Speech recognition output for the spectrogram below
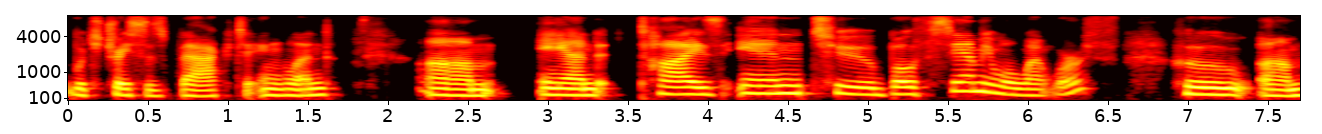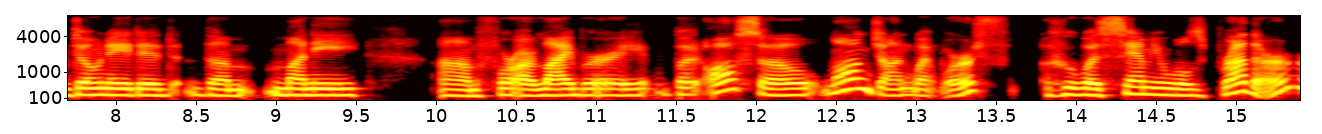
which traces back to England um, and ties into both Samuel Wentworth, who um, donated the money um, for our library, but also Long John Wentworth, who was Samuel's brother,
